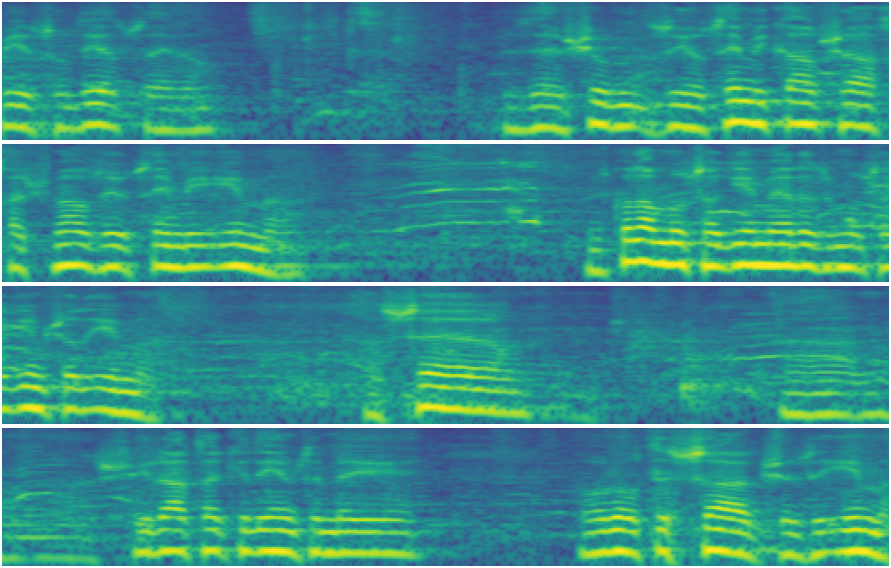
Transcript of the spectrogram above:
ויסודי אצלנו, וזה שוב, זה יוצא מכך שהחשמל זה יוצא מאימא. כל המושגים האלה זה מושגים של אימא. חסר, שבירת הכלים זה מאורות הסג, שזה אימא.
